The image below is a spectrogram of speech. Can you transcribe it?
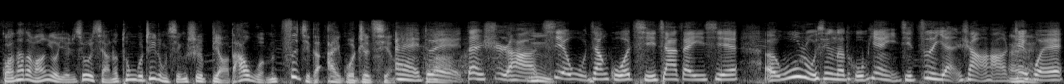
广大的网友，也就是想着通过这种形式表达我们自己的爱国之情。哎，对，但是哈、嗯切勿将国旗加在一些呃侮辱性的图片以及字眼上哈、哎这回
